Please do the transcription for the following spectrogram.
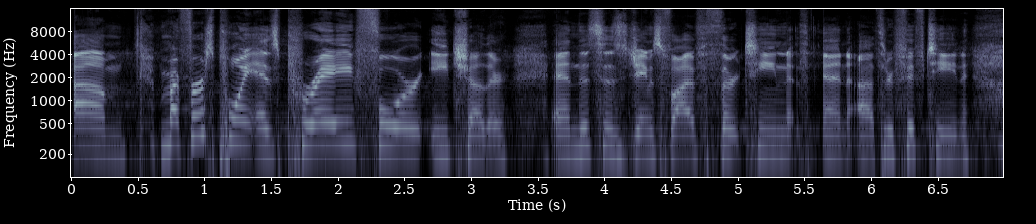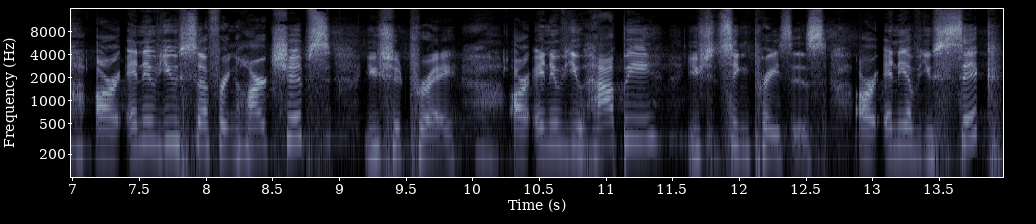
Um, my first point is pray for each other. And this is James 5 13 and, uh, through 15. Are any of you suffering hardships? You should pray. Are any of you happy? You should sing praises. Are any of you sick?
